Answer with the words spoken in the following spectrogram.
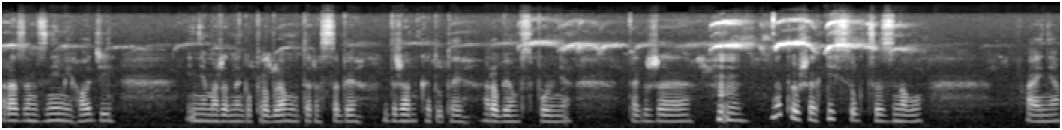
razem z nimi chodzi i nie ma żadnego problemu. Teraz sobie drzemkę tutaj robią wspólnie. Także no to już jakiś sukces znowu. Fajnie.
